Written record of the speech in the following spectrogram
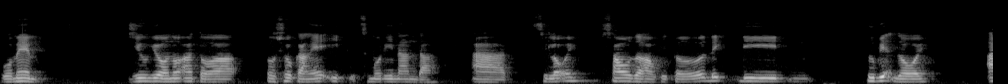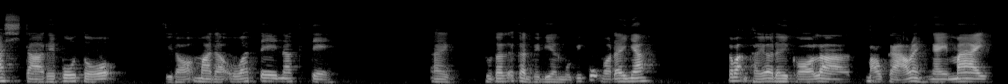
Gomen 授業の後は図書館へ行くつもりなんだ no ato toshokan e iku tsumori nanda à xin lỗi sau giờ học thì tớ định đi thư viện rồi. Ashita repoto gì đó mà đã oate nakute đây chúng ta sẽ cần phải điền một cái cụm vào đây nhá. Các bạn thấy ở đây có là báo cáo này ngày mai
